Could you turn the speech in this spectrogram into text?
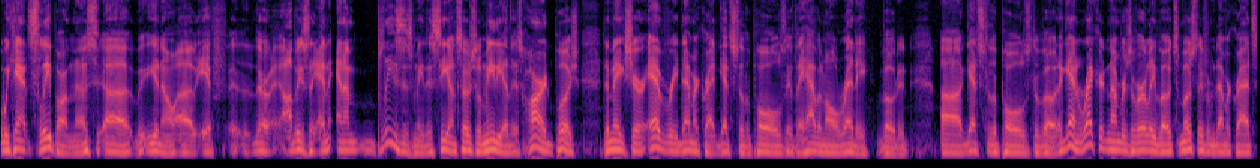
We can't sleep on this, uh, you know. Uh, if uh, there obviously, and and I'm pleases me to see on social media this hard push to make sure every Democrat gets to the polls if they haven't already voted, uh, gets to the polls to vote. Again, record numbers of early votes, mostly from Democrats.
